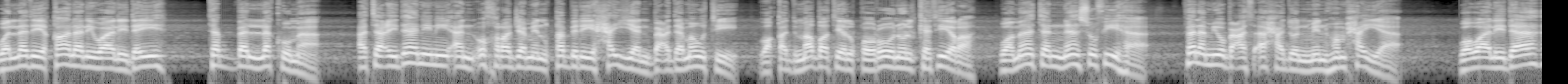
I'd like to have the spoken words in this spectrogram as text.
والذي قال لوالديه تبا لكما أتعدانني أن أخرج من قبري حيا بعد موتي وقد مضت القرون الكثيرة ومات الناس فيها فلم يبعث أحد منهم حيا. ووالداه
